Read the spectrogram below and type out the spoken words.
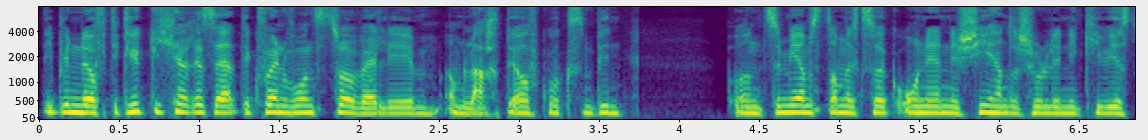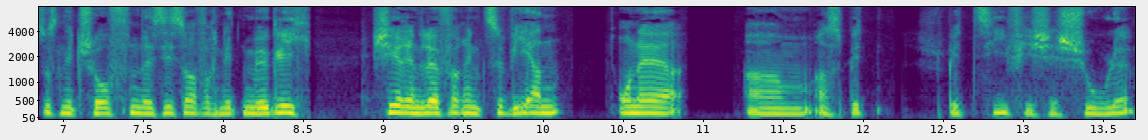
ich bin da auf die glücklichere Seite gefallen von uns zwar, weil ich am Lachte aufgewachsen bin. Und zu mir haben sie damals gesagt, ohne eine Skihandelsschule, Niki, wirst du es nicht schaffen. Das ist einfach nicht möglich, Skirennläuferin zu werden, ohne ähm, eine spe spezifische Schule.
